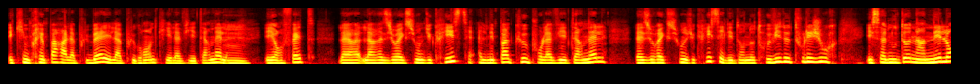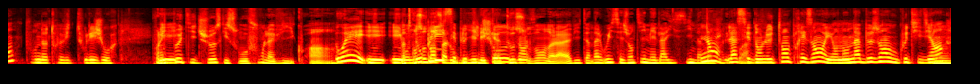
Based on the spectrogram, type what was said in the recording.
et qui me préparent à la plus belle et la plus grande, qui est la vie éternelle. Hmm. Et en fait, la, résurrection du Christ, elle n'est pas que pour la vie éternelle. La résurrection du Christ, elle est dans notre vie de tous les jours. Et ça nous donne un élan pour notre vie de tous les jours. Pour les petites choses qui sont au fond la vie, quoi. Ouais, et, et on oublie ces petites les cadeaux souvent dans la vie éternelle. Oui, c'est gentil, mais là, ici, maintenant. Non, là, c'est dans le temps présent et on en a besoin au quotidien. Mmh.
